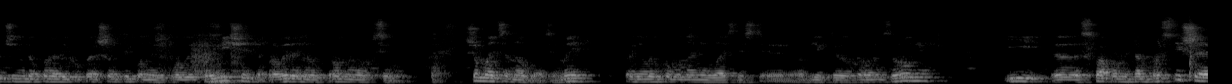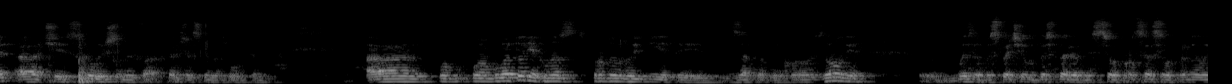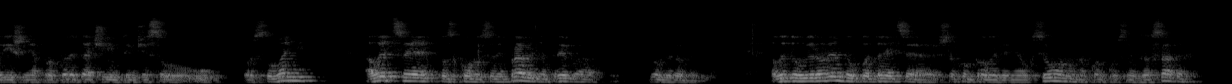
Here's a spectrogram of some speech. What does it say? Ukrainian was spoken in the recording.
включені до переліку першого типу нежитлових приміщень та проведення електронного аукціону. Що мається на увазі? Ми прийняли в комунальну власність е, об'єкти охорони здоров'я, і е, з ФАПами там простіше, а чи з колишніми фельдшерськими пунктами. А по, по амбулаторіях у нас продовжують діяти заклади охорони здоров'я. Ми забезпечили безперервність цього процесу, прийняли рішення про передачу їм тимчасово у користуванні. Але це по закону це неправильно, треба договір оренди. Але договір оренди укладається шляхом проведення аукціону на конкурсних засадах.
